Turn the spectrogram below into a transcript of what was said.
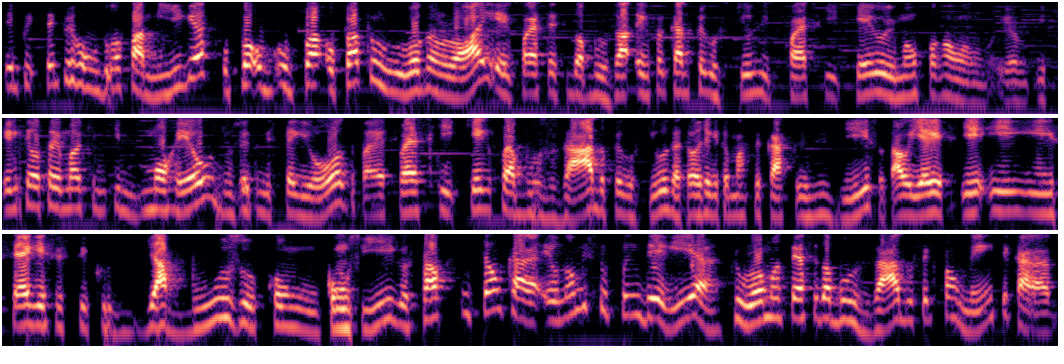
sempre, sempre rondou a família. O, o, o, o, próprio Logan Roy, ele parece ter sido abusado, ele foi criado pelos tios e parece que, que ele e o irmão foram. Ele tem outra irmã que, que morreu de um jeito misterioso, parece, parece que, que ele foi abusado pelos tios, até hoje ele tem uma cicatriz disso tal. E ele e, e, e segue esse ciclo de abuso com, com os filhos tal. Então, cara, eu não me surpreenderia que o Roman tenha sido abusado sexualmente, cara.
